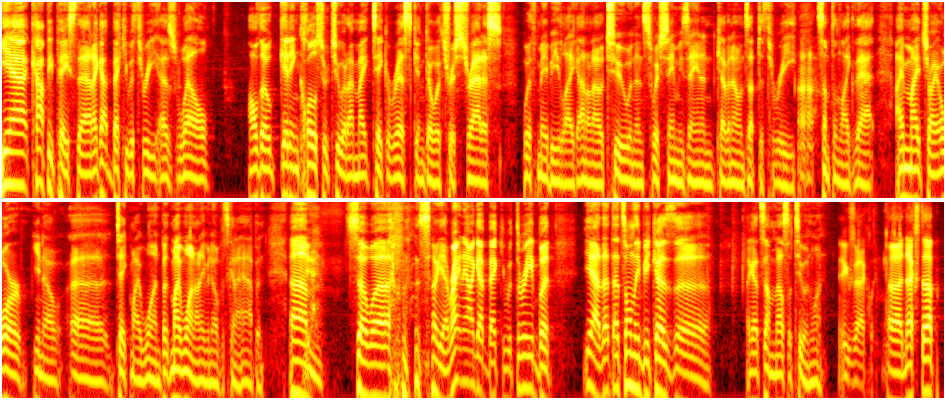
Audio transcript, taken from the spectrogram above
Yeah, copy paste that. I got Becky with three as well. Although getting closer to it, I might take a risk and go with Trish Stratus with maybe like I don't know two, and then switch Sami Zayn and Kevin Owens up to 3 uh-huh. something like that. I might try, or you know, uh, take my one, but my one I don't even know if it's going to happen. Um, yeah. So, uh, so yeah, right now I got Becky with three, but yeah, that that's only because uh, I got something else at two and one. Exactly. Uh, next up,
